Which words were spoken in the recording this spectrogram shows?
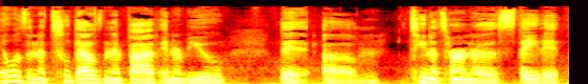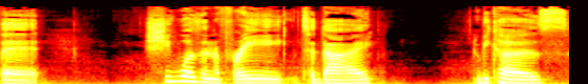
it was in a 2005 interview that um, Tina Turner stated that she wasn't afraid to die because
